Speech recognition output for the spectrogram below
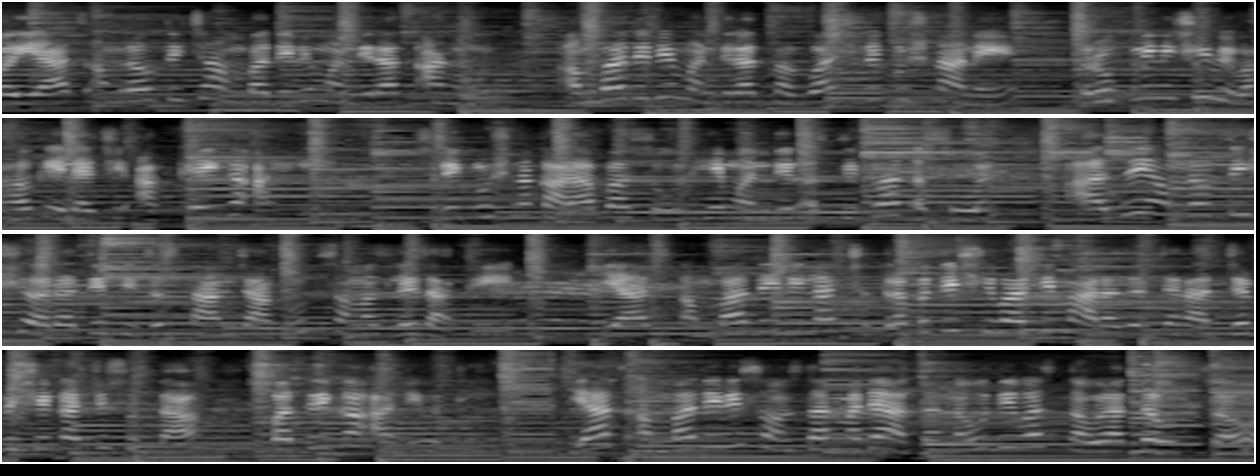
व याच अमरावतीच्या अंबादेवी मंदिरात आणून अंबादेवी मंदिरात भगवान श्रीकृष्णाने रुक्मिणीशी विवाह केल्याची आख्यायिका आहे. श्रीकृष्ण काळापासून हे मंदिर अस्तित्वात असून आजही अमरावती शहरातील तिचं स्थान जागृत समजले जाते. याच अंबादेवीला छत्रपती शिवाजी महाराजांच्या राज्याभिषेकाची सुद्धा पत्रिका आली होती. याच अंबादेवी संस्थांमध्ये आता नऊ दिवस नवरात्र उत्सव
